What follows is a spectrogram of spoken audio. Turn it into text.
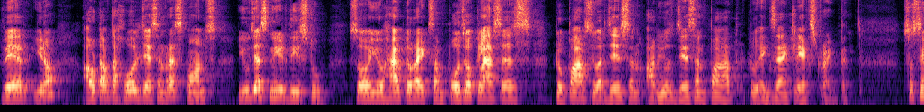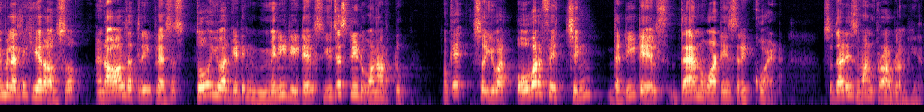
where, you know, out of the whole JSON response, you just need these two. So you have to write some POJO classes to parse your JSON or use JSON path to exactly extract them. So similarly here also, and all the three places, though you are getting many details, you just need one or two. Okay, so you are overfetching the details than what is required. So that is one problem here.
